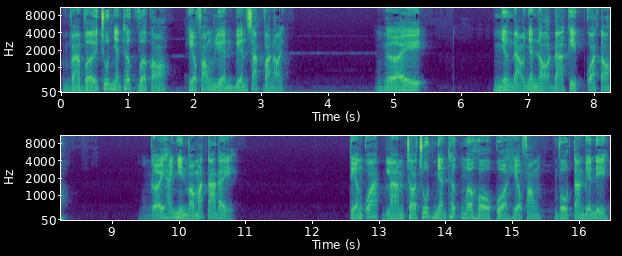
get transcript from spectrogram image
Và với chút nhận thức vừa có, Hiểu Phong liền biến sắc và nói Người... Nhưng đạo nhân nọ đã kịp quá to Người hãy nhìn vào mắt ta đây Tiếng quát làm cho chút nhận thức mơ hồ của Hiểu Phong vụt tan biến đi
